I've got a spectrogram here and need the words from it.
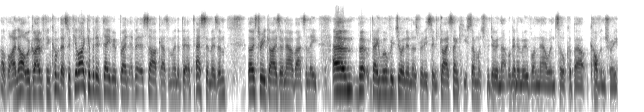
Oh, why not? We've got everything covered there. So if you like a bit of David Brent, a bit of sarcasm, and a bit of pessimism, those three guys are now about to leave. Um, but they will be joining us really soon. Guys, thank you so much for doing that. We're going to move on now and talk about Coventry.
